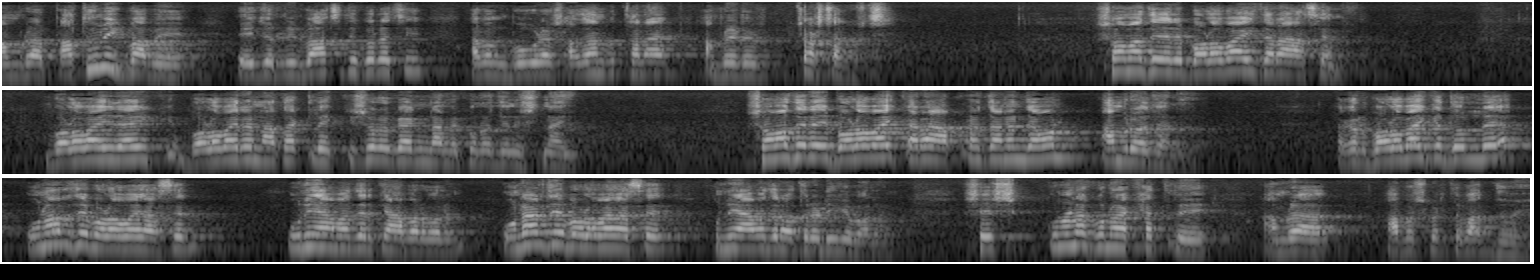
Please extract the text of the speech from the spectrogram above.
আমরা প্রাথমিকভাবে এই জন্য নির্বাচিত করেছি এবং বগুড়ার শাহজাহানপুর থানায় আমরা এটার চর্চা করছি। সমাজের বড় ভাই যারা আছেন, বড় ভাইরাই, বড় ভাইরা না থাকলে কিশোর গ্যাং নামে কোনো জিনিস নাই। সমাজের এই বড় ভাই কারা আপনারা জানেন যেমন আমরাও জানি। এখন বড় ভাইকে ধরলে ওনার যে বড় ভাই আছেন, উনি আমাদেরকে আবার বলেন, ওনার যে বড় ভাই আছে, উনি আমাদের অথরিটিকে বলেন। শেষ কোনো না কোনো এক ক্ষেত্রে আমরা আপোষ করতে বাধ্য হই।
